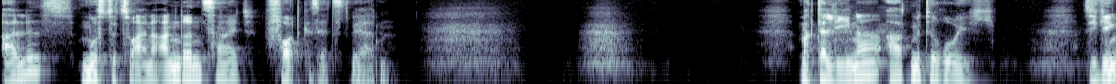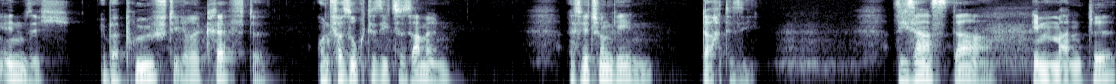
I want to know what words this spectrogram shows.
alles musste zu einer anderen Zeit fortgesetzt werden. Magdalena atmete ruhig. Sie ging in sich, überprüfte ihre Kräfte und versuchte sie zu sammeln. Es wird schon gehen, dachte sie. Sie saß da, im Mantel,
